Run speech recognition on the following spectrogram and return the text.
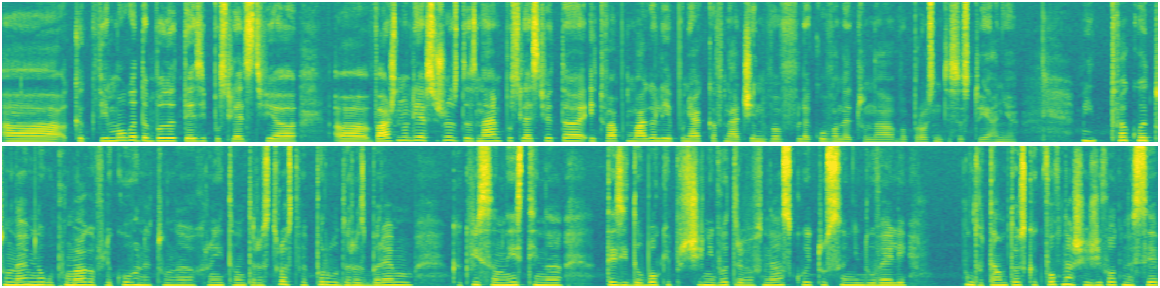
А, какви могат да бъдат тези последствия? А, важно ли е всъщност да знаем последствията и това помага ли е по някакъв начин в лекуването на въпросните състояния? Ми, това, което най-много помага в лекуването на хранителните разстройства е първо да разберем какви са наистина тези дълбоки причини вътре в нас, които са ни довели до там, т.е. какво в нашия живот не се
